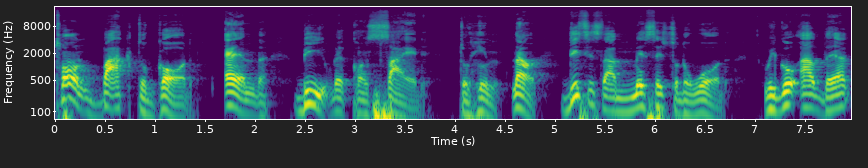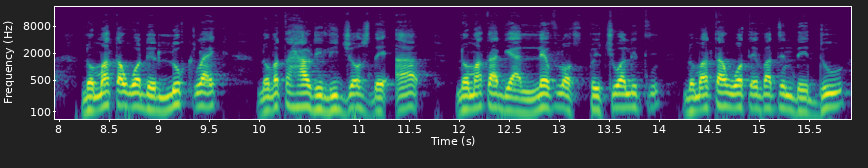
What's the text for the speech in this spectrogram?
Turn back to God and be reconciled to Him. Now, this is our message to the world. We go out there, no matter what they look like, no matter how religious they are, no matter their level of spirituality, no matter whatever thing they do,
